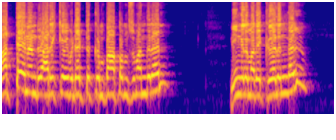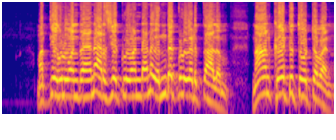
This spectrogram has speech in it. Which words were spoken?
மாட்டேன் என்று அறிக்கை விடட்டுக்கும் பாப்பம் சுமந்திரன். நீங்களும் அதை கேளுங்கள். மத்திய குழு வந்தான அரசியல் குழு வந்தான எந்த குழு எடுத்தாலும் நான் கேட்டு தோற்றவன்.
